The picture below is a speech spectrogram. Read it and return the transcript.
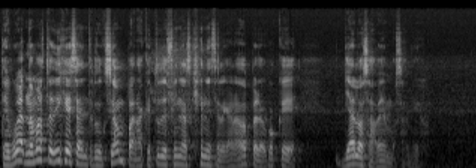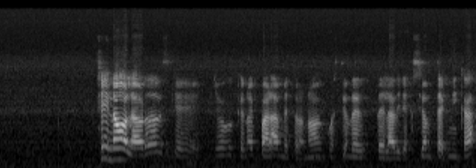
te voy a, nomás te dije esa introducción para que tú definas quién es el ganador, pero creo que ya lo sabemos, amigo. Sí, no, la verdad es que yo creo que no hay parámetro, ¿no? En cuestión de, de la dirección técnica.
